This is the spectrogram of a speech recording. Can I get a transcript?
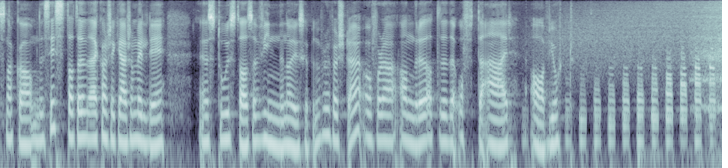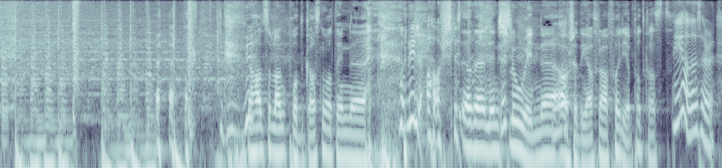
snakka om det sist, at det, det kanskje ikke er sånn veldig stor stas å vinne Norgescupen, for det første. Og for det andre at det, ofte er avgjort. Du har hatt så lang podkast nå at den, eh, vil avslutte. ja, den, den slo inn eh, avslutninga fra forrige podkast. Ja, det ser du.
